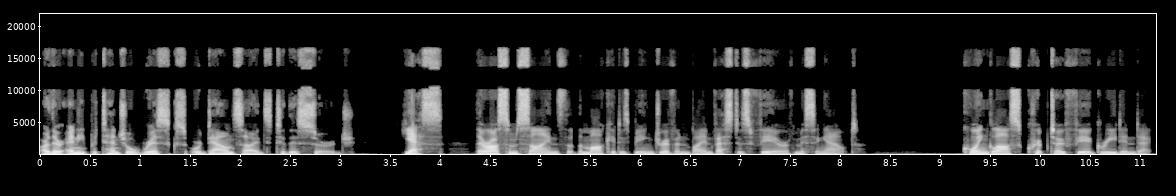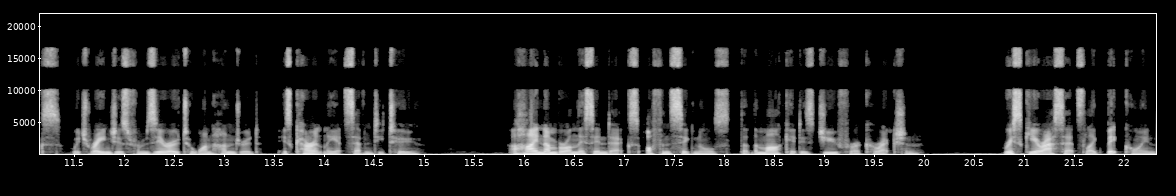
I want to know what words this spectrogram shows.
Are there any potential risks or downsides to this surge? Yes, there are some signs that the market is being driven by investors' fear of missing out. CoinGlass Crypto Fear Greed Index, which ranges from 0 to 100, is currently at 72. A high number on this index often signals that the market is due for a correction. Riskier assets like Bitcoin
